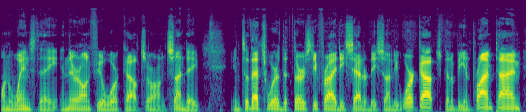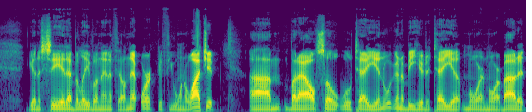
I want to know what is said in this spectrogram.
on Wednesday, and their on field workouts are on Sunday. And so that's where the Thursday, Friday, Saturday, Sunday workouts going to be in prime time. You're going to see it, I believe, on NFL Network if you want to watch it. Um, but I also will tell you, and we're going to be here to tell you more and more about it.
